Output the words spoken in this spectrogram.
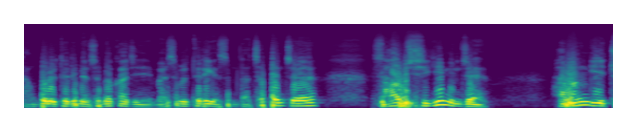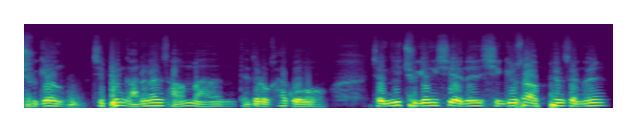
당부를 드리면서 몇 가지 말씀을 드리겠습니다. 첫 번째 사업 시기 문제 하반기 추경 집행 가능한 사업만 되도록 하고 정리 추경 시에는 신규 사업 편성을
